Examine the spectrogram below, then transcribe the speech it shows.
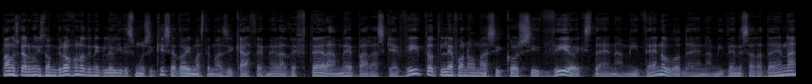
πάνω σκαρβούνι στο μικρόφωνο την επιλογή της μουσικής εδώ είμαστε μαζί κάθε μέρα Δευτέρα με Παρασκευή το τηλέφωνο μας 2261 081 041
